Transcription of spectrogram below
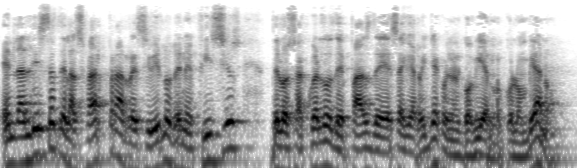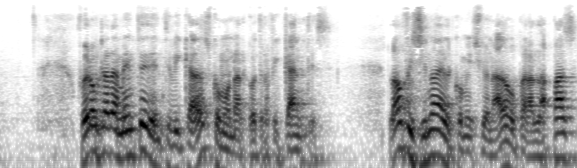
en las listas de las FARC para recibir los beneficios de los acuerdos de paz de esa guerrilla con el gobierno colombiano. Fueron claramente identificadas como narcotraficantes. La oficina del comisionado para la paz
